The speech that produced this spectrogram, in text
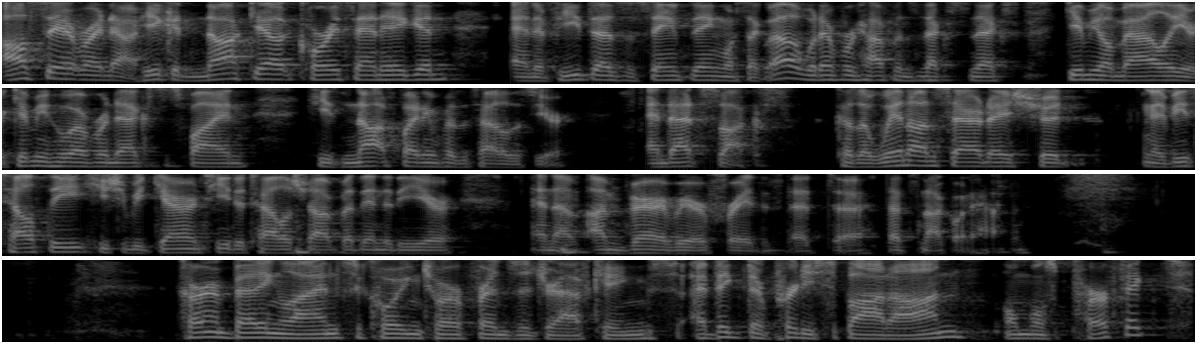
I'll say it right now. He could knock out Cory Sandhagen, and if he does the same thing, it's like, well, whatever happens next, next, give me O'Malley or give me whoever next is fine. He's not fighting for the title this year, and that sucks because a win on Saturday should, if he's healthy, he should be guaranteed a title shot by the end of the year. And I'm, I'm very, very afraid that, that uh, that's not going to happen. Current betting lines, according to our friends at DraftKings, I think they're pretty spot on, almost perfect.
